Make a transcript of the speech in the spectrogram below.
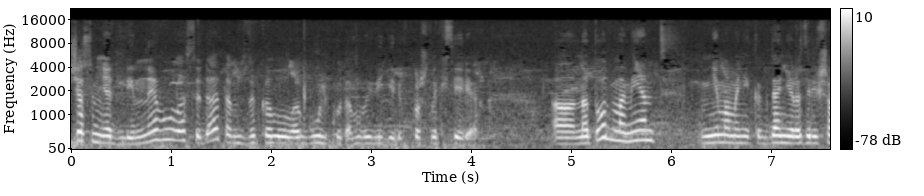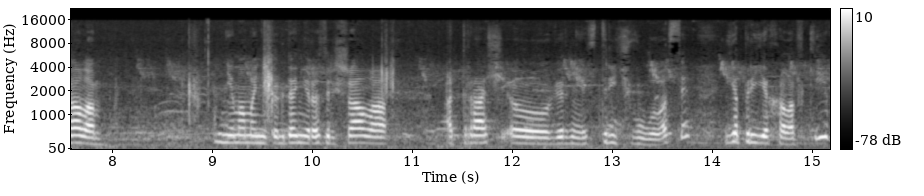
Сейчас у меня длинные волосы, да, там заколола гульку, там вы видели в прошлых сериях. А на тот момент мне мама никогда не разрешала, мне мама никогда не разрешала отращ, э, вернее, стричь волосы. Я приехала в Киев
